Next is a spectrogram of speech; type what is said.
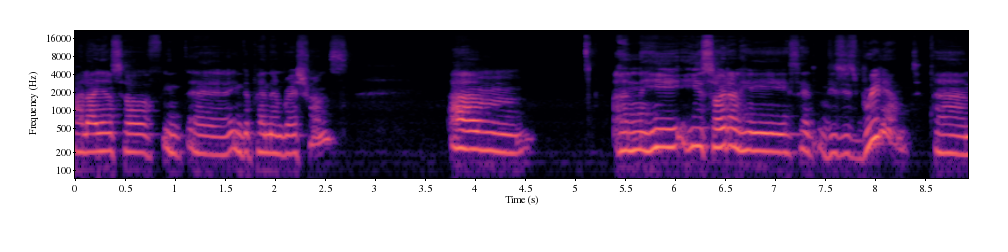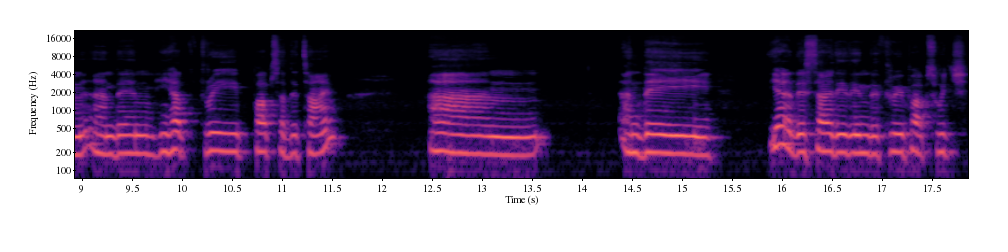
Alliance of in, uh, Independent Restaurants. Um, and he he saw it and he said this is brilliant and and then he had three pubs at the time and and they yeah they started in the three pups which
